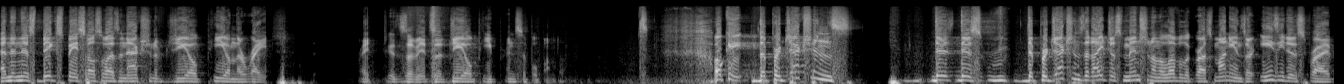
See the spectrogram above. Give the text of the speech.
and then this big space also has an action of GLP on the right. Right? It's a, it's a GLP principal bundle. Okay, the projections, there's, there's, the projections that I just mentioned on the level of Grassmannians are easy to describe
